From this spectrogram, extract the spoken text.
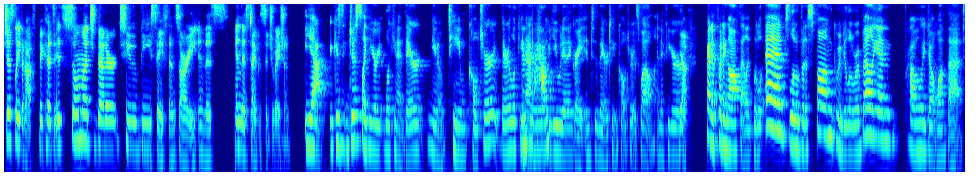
Just leave it off because it's so much better to be safe than sorry in this in this type of situation. Yeah, because just like you're looking at their, you know, team culture, they're looking mm-hmm. at how you would integrate into their team culture as well. And if you're yeah. kind of putting off that like little edge, a little bit of spunk, maybe a little rebellion, probably don't want that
